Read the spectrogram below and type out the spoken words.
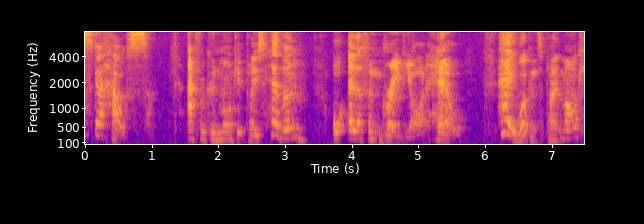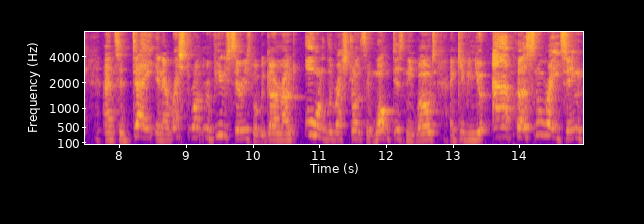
Tusker House, African Marketplace Heaven, or Elephant Graveyard Hell? Hey, welcome to Planet Mark, and today in a restaurant review series we'll be going around all of the restaurants in Walt Disney World and giving you our personal rating,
